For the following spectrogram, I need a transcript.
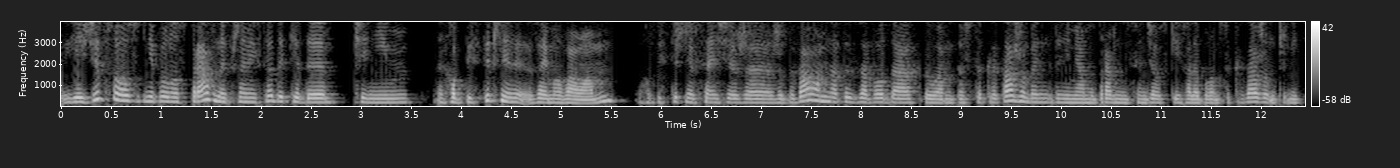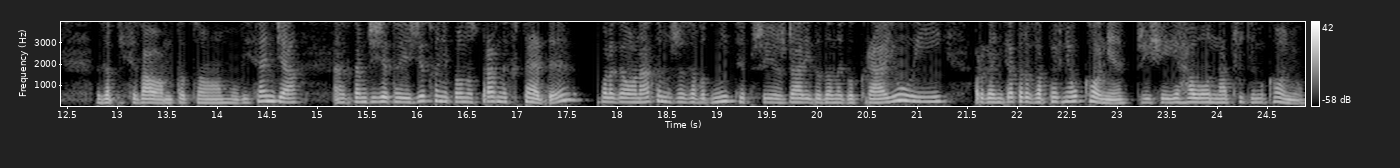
Jeździectwo osób niepełnosprawnych, przynajmniej wtedy, kiedy się nim hobbystycznie zajmowałam, hobbystycznie w sensie, że, że bywałam na tych zawodach, byłam też sekretarzem, bo nigdy nie miałam uprawnień sędziowskich, ale byłam sekretarzem, czyli zapisywałam to, co mówi sędzia. W każdym razie to jeździectwo niepełnosprawnych wtedy polegało na tym, że zawodnicy przyjeżdżali do danego kraju i organizator zapewniał konie, czyli się jechało na cudzym koniu.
